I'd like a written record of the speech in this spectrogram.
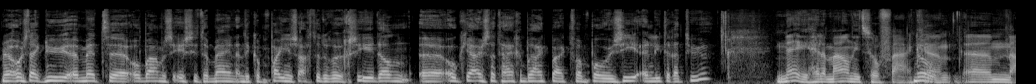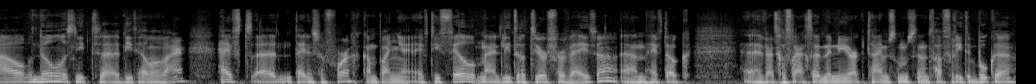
Meneer nu eh, met eh, Obama's eerste termijn en de campagnes achter de rug... zie je dan eh, ook juist dat hij gebruik maakt van poëzie en literatuur? Nee, helemaal niet zo vaak. Nul. Ehm, ehm, nou, nul is niet, eh, niet helemaal waar. Hij heeft eh, tijdens zijn vorige campagne heeft hij veel naar literatuur verwezen. Ehm heeft ook, eh, werd gevraagd door de New York Times om zijn favoriete boeken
